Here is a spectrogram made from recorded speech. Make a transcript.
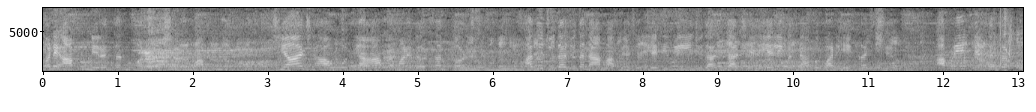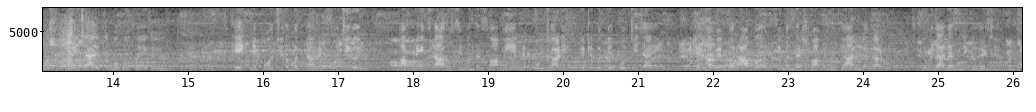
મને આપનું નિરંતરનું અનુસરણું આપો. જ્યાં જાઓ, ત્યાં આ પ્રમાણે દર્શન કરજો. આ તો જુદા જુદા નામ આપ્યા છે. રિલેટિવલી જુદા જુદા છે. રિયલી બધા ભગવાન એક જ છે. આપણે તીર્થંકર ખુશ થઈ જાય તો બહુ થઈ ગયું. એકને પહોંચ્યું તો બધાને પહોંચી ગયું. આપણે એક સારું સિમંદર સ્વામી એમને પહોંચાડ્યું એટલે બધે પહોંચી જાય. એટલે હવે બરાબર સિમંદર સ્વામીનું ધ્યાન લગાડો. એવું દાદાશ્રી કહે છે.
